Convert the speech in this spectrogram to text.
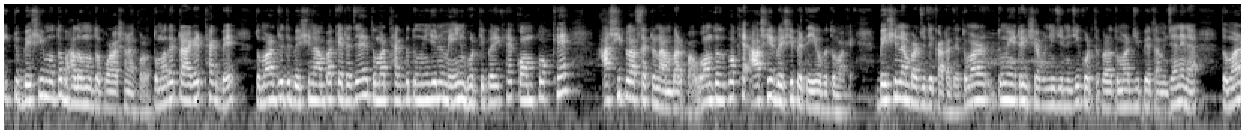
একটু বেশি মতো ভালো মতো পড়াশোনা করো। তোমাদের টার্গেট থাকবে তোমার যদি বেশি নাম্বার কেটে যায়, তোমার থাকবে তুমি যেন মেইন ভর্তি পরীক্ষায় কমপক্ষে আশি প্লাস একটা নাম্বার পাও অন্তত পক্ষে আশির বেশি পেতেই হবে তোমাকে। বেশি নাম্বার যদি কাটা যায়। তোমার, তুমি এটা হিসাবে নিজে নিজেই করতে পারো। তোমার জিপিএ তো আমি জানি না। তোমার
